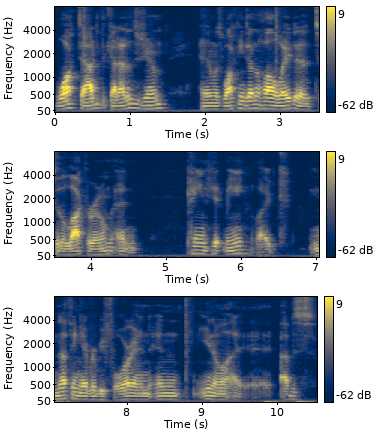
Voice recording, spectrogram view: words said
walked out, got out of the gym, and was walking down the hallway to, to the locker room, and pain hit me like nothing ever before. And, and you know, I, I was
